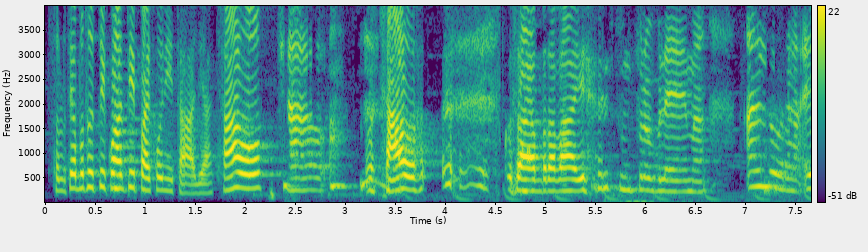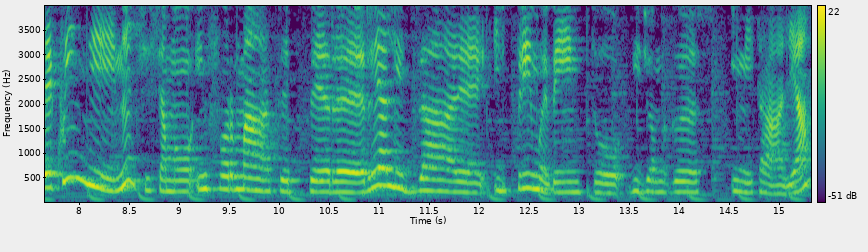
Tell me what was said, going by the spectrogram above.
Salutiamo tutti quanti poi con Italia. Ciao! Ciao! Oh, ciao! Scusa Ambra, vai! Nessun problema. Allora, e quindi noi ci siamo informate per realizzare il primo evento di Young Girls in Italia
